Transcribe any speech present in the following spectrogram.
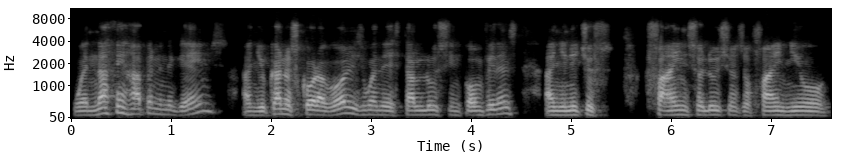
When nothing happens in the games and you cannot score a goal, is when they start losing confidence, and you need to find solutions or find new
